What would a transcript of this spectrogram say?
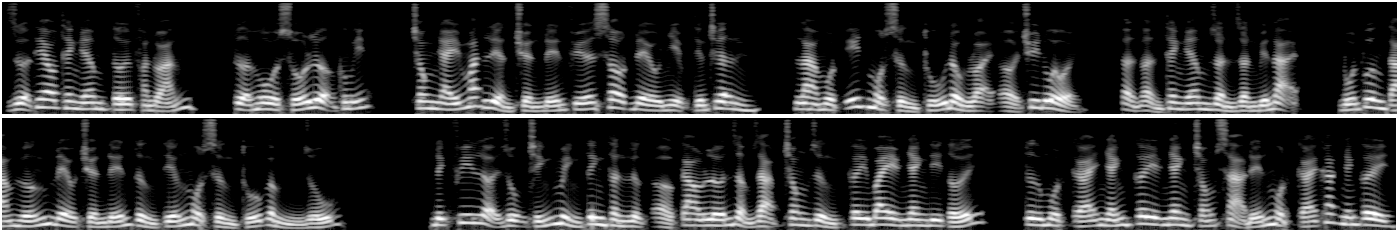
dựa theo thanh âm tới phán đoán, tựa hồ số lượng không ít, trong nháy mắt liền truyền đến phía sau đều nhịp tiếng chân, là một ít một sừng thú đồng loại ở truy đuổi, ẩn ẩn thanh âm dần dần biến đại, bốn phương tám hướng đều truyền đến từng tiếng một sừng thú gầm rú. Địch phi lợi dụng chính mình tinh thần lực ở cao lớn rậm rạp trong rừng cây bay nhanh đi tới, từ một cái nhánh cây nhanh chóng xả đến một cái khác nhánh cây,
